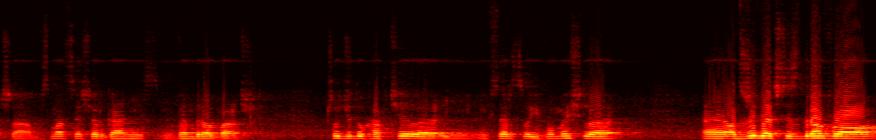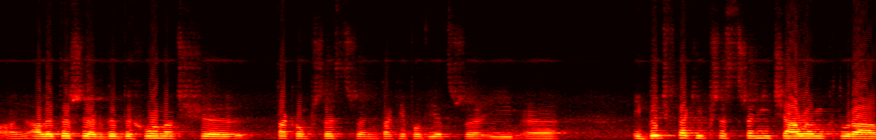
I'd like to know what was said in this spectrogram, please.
Trzeba wzmacniać organizm, wędrować, czuć ducha w ciele i, i w sercu i w umyśle, e, odżywiać się zdrowo, ale też jak gdyby chłonąć e, taką przestrzeń, takie powietrze i, i być w takiej przestrzeni ciałem, która,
